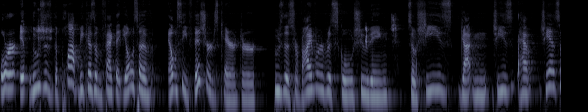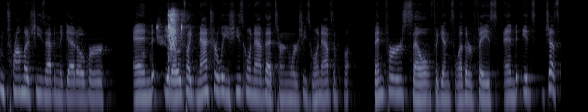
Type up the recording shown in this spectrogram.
or it loses the plot because of the fact that you also have Elsie Fisher's character, who's the survivor of a school shooting. So she's gotten she's have she has some trauma she's having to get over and, you know, it's like naturally she's going to have that turn where she's going to have to fend for herself against Leatherface. And it's just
